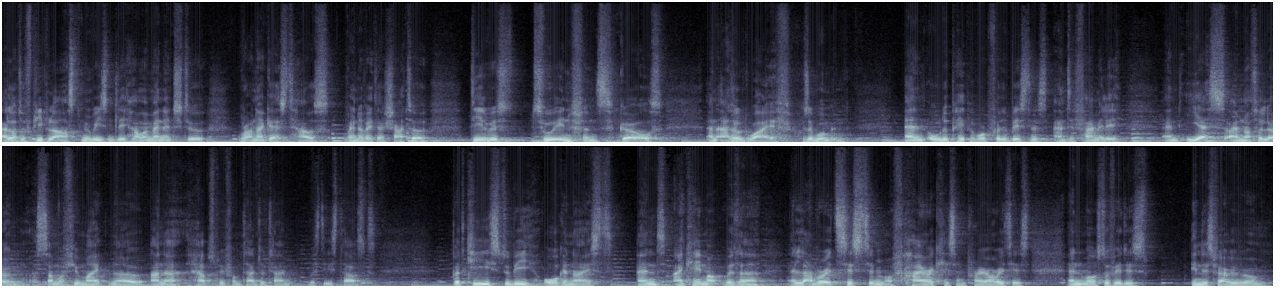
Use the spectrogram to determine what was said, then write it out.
A lot of people asked me recently how I managed to run a guest house, renovate a chateau, deal with two infants, girls, an adult wife who's a woman, and all the paperwork for the business and the family. And yes, I'm not alone. As some of you might know, Anna helps me from time to time with these tasks. But key is to be organized. And I came up with an elaborate system of hierarchies and priorities, and most of it is in this very room.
